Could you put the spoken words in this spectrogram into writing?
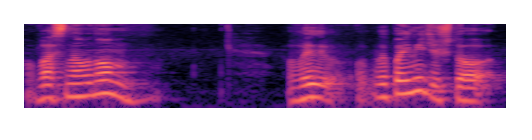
в основном вы, вы поймите, что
